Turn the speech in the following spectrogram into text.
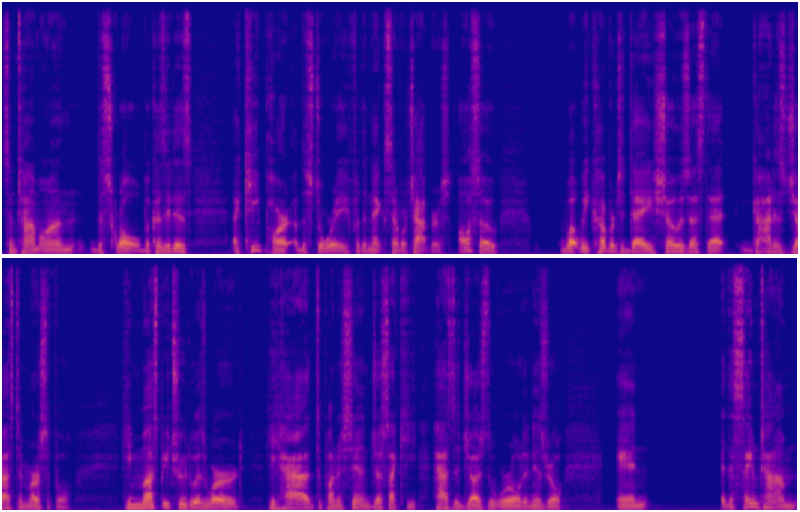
some time on the scroll because it is a key part of the story for the next several chapters. Also, what we cover today shows us that God is just and merciful. He must be true to his word he had to punish sin, just like he has to judge the world and Israel. And at the same time,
